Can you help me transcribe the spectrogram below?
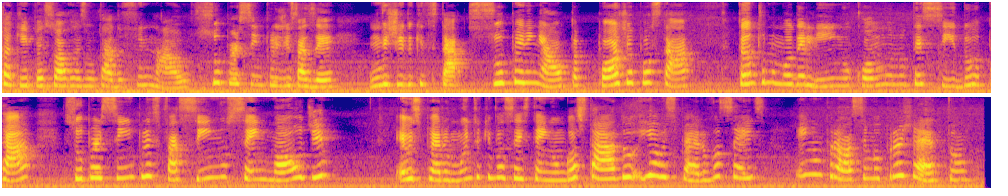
Tá aqui, pessoal, o resultado final. Super simples de fazer. Um vestido que está super em alta, pode apostar, tanto no modelinho como no tecido, tá? Super simples, facinho, sem molde. Eu espero muito que vocês tenham gostado e eu espero vocês em um próximo projeto.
